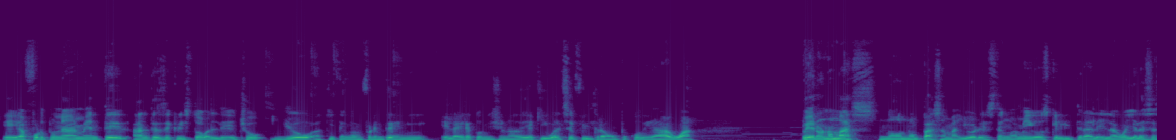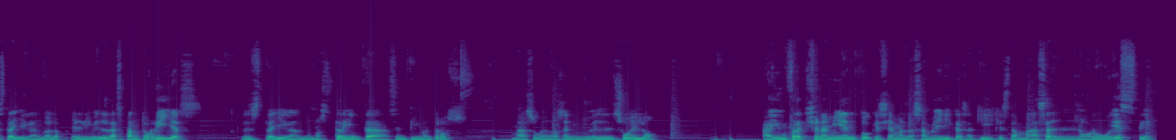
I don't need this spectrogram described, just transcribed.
Eh, afortunadamente, antes de Cristóbal, de hecho, yo aquí tengo enfrente de mí el aire acondicionado y aquí igual se filtraba un poco de agua pero no más, no, no pasa mayores. Tengo amigos que literal el agua ya les está llegando al nivel de las pantorrillas, les está llegando unos 30 centímetros más o menos en el nivel del suelo. Hay un fraccionamiento que se llama Las Américas aquí, que está más al noroeste.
